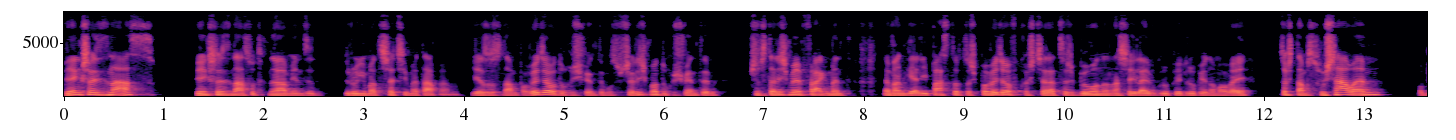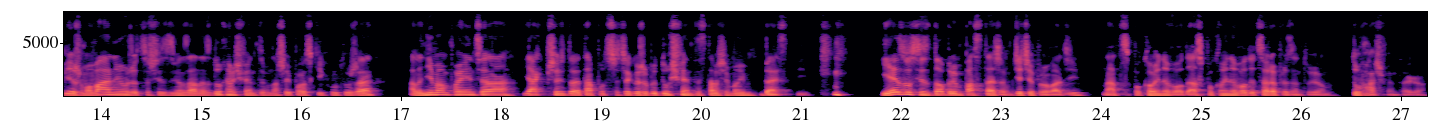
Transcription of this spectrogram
Większość z nas, większość z nas utknęła między drugim a trzecim etapem. Jezus nam powiedział o Duchu Świętym, usłyszeliśmy o Duchu Świętym, przeczytaliśmy fragment Ewangelii, pastor coś powiedział w kościele, coś było na naszej live grupie, grupie domowej, coś tam słyszałem o bierzmowaniu, że coś jest związane z Duchem Świętym w naszej polskiej kulturze ale nie mam pojęcia, jak przejść do etapu trzeciego, żeby Duch Święty stał się moim bestii. Jezus jest dobrym pasterzem. Gdzie cię prowadzi? Nad spokojne wody. A spokojne wody co reprezentują? Ducha Świętego.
